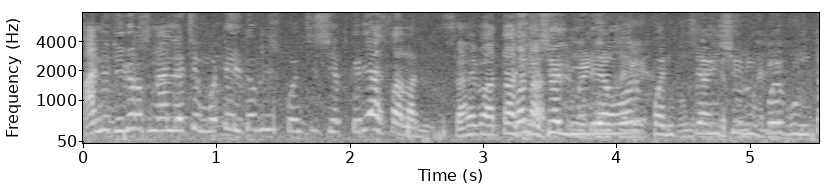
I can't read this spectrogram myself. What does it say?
आणि दिग्रस नाल्याचे मटे इथं वीस पंचवीस शेतकरी असतात आम्ही साहेब आता सोशल मीडियावर पंच्याऐंशी रुपये गुंठ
